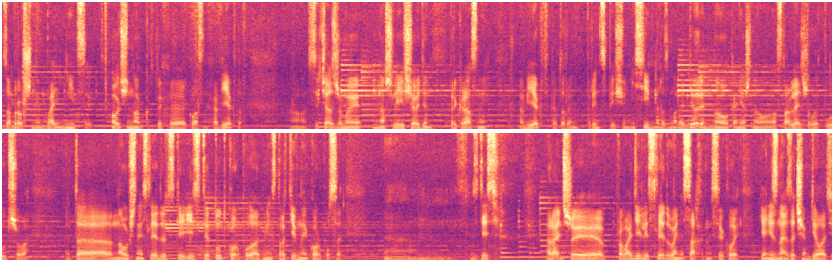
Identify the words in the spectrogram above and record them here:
заброшенные больницы. Очень много крутых э, классных объектов. Сейчас же мы нашли еще один прекрасный объект, который, в принципе, еще не сильно размародерен, но, конечно, оставляет желать лучшего. Это научно-исследовательский институт, корпу- административные корпусы. Эм, Здесь раньше проводили исследования сахарной свеклы. Я не знаю, зачем делать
